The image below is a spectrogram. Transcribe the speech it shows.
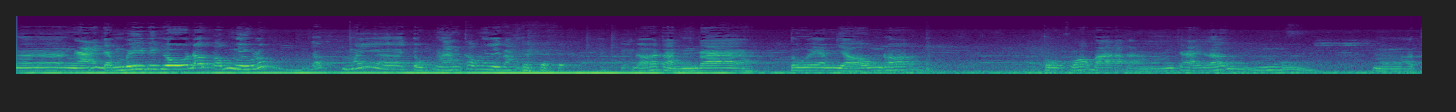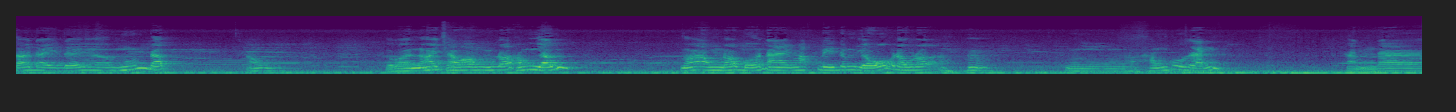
ờ, ngã dầm bi đi vô đất ông nhiều lắm. Đất mấy chục ngàn công gì đó. Đó thành ra tôi em vợ ông đó, tôi có ba thằng trai lớn muốn tới đây để muốn đất. Ông rồi nói sao ông đó không dẫn nói ông đó bữa nay mất đi đám dỗ đâu đó. Ừ, không có rảnh. Thành ra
